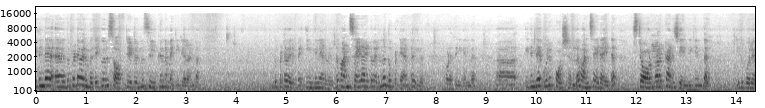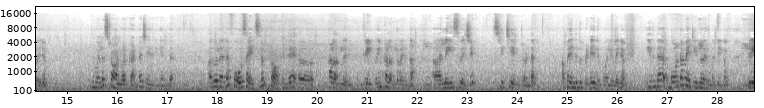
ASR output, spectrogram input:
ഇതിന്റെ ദുപ്പട്ട വരുമ്പോഴത്തേക്കും ഒരു സോഫ്റ്റ് ആയിട്ട് വരുന്ന സിൽക്കിന്റെ മെറ്റീരിയൽ ആണ് ദുപ്പട്ട വരുമ്പോൾ ഇങ്ങനെയാണ് വരുന്നത്. വൺ സൈഡ് ആയിട്ട് വരുന്ന ദുപ്പട്ടയാണ് ഇതിൽ കൊടുത്തിരിക്കുന്നത്. ഇതിന്റെ ഒരു പോർഷനിൽ വൺ സൈഡ് ആയിട്ട് സ്റ്റോൺ വർക്കാണ് ചെയ്തിരിക്കുന്നത്. ഇതുപോലെ വരും. ഇതുപോലെ സ്റ്റോൺ വർക്കാണ് ചെയ്തിരിക്കുന്നത്. അതുപോലെ തന്നെ ഫോർ സൈഡ്സിലും ടോപ്പിന്റെ കളറിൽ ഗ്രേ പെയിൻ കളറിൽ വരുന്ന ലേസ് വെച്ച് സ്റ്റിച്ച് ചെയ്തിട്ടുണ്ട്. അപ്പൊ എന്റെ ദുപ്പട്ട ഇതുപോലെ വരും. ഇതിന്റെ ബോട്ടം മെറ്റീരിയൽ വരുമ്പോഴത്തേക്കും ഗ്രേ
